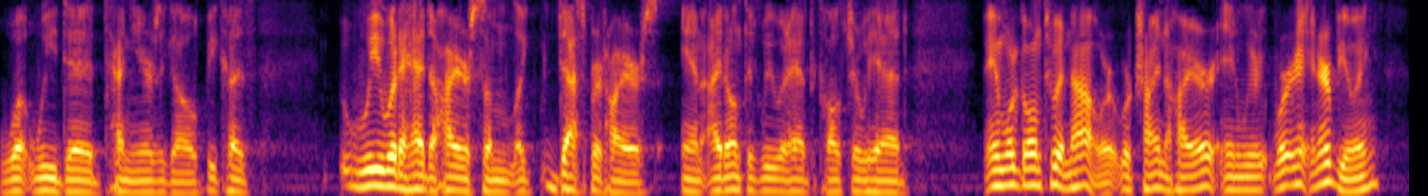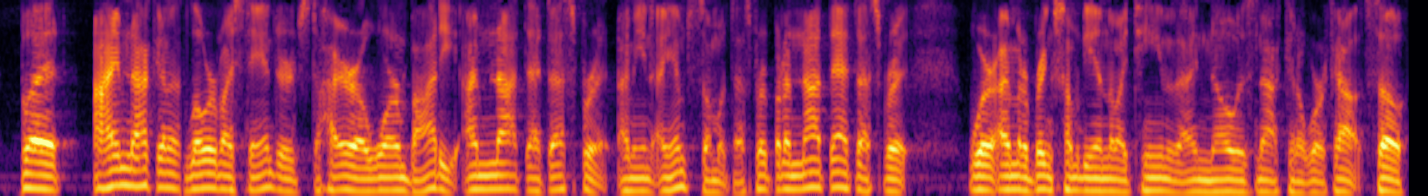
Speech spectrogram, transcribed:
what we did 10 years ago because we would have had to hire some like desperate hires. And I don't think we would have had the culture we had. And we're going through it now. We're, we're trying to hire and we're, we're interviewing, but I'm not going to lower my standards to hire a warm body. I'm not that desperate. I mean, I am somewhat desperate, but I'm not that desperate where I'm going to bring somebody into my team that I know is not going to work out. So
